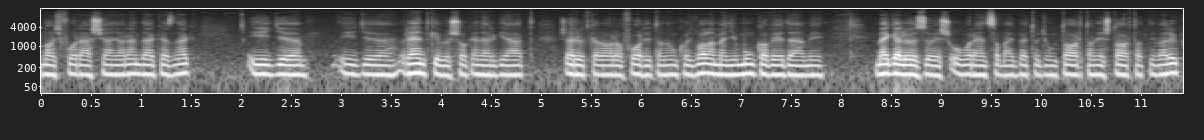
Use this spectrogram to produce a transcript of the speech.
nagy forrásjányal rendelkeznek, így, így rendkívül sok energiát és erőt kell arra fordítanunk, hogy valamennyi munkavédelmi, megelőző és óvorendszabályt be tudjunk tartani és tartatni velük,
